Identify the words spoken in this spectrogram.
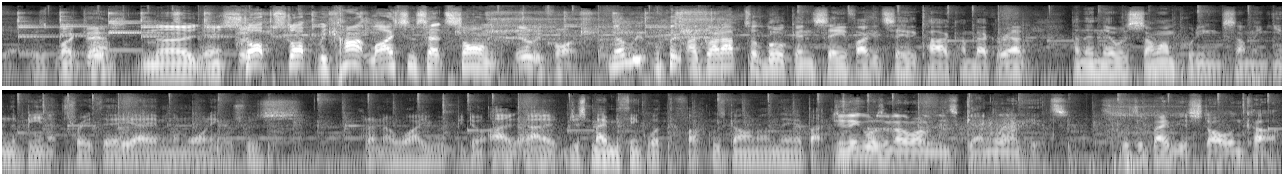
Yeah, it was Like time. this. No, Yeah. you stop, stop. We can't license that song. It'll be fine. No, we, I got up to look and see if I could see the car come back around, and then there was someone putting something in the bin at 3:30 a.m. in the morning, which was I don't know why you would be doing. I, I it just made me think what the fuck was going on there. But Do you think it was another one of these gangland hits? Was it maybe a stolen car?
